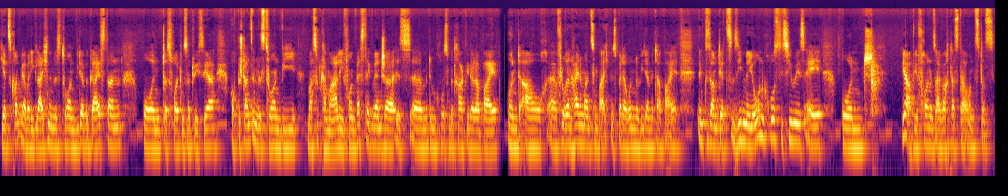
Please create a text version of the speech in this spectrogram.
Jetzt konnten wir aber die gleichen Investoren wieder begeistern und das freut uns natürlich sehr. Auch Bestandsinvestoren wie Masud Kamali von Vestec Venture ist äh, mit einem großen Betrag wieder dabei. Und auch äh, Florian Heinemann zum Beispiel ist bei der Runde wieder mit dabei. Insgesamt jetzt sieben Millionen groß, die Series A. Und ja, wir freuen uns einfach, dass da uns das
